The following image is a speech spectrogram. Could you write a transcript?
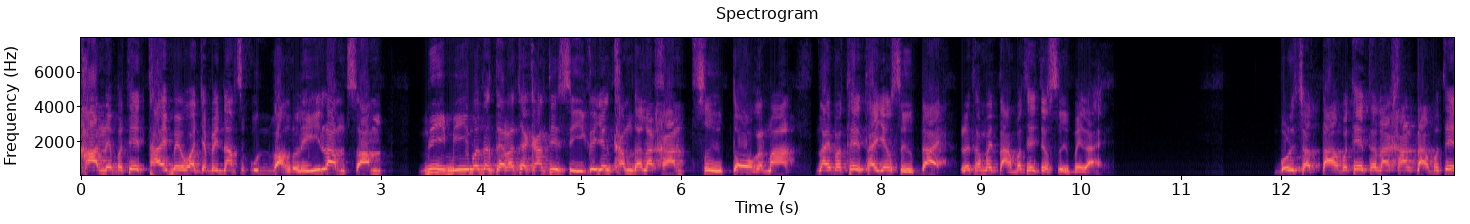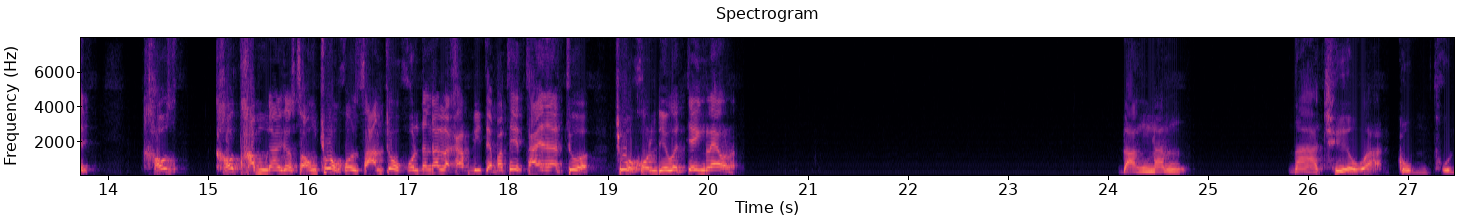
คารในประเทศไทยไม่ว่าจะเป็นนามสกุลหวังหลีล่ำซำนี่มีมาตั้งแต่รัชกาลที่สี่ก็ยังทำธนาคารสืบต่อกันมา ในประเทศไทยยังสืบได้ แล้วทำไมต่างประเทศจะสืบไม่ได้ บริษัทต่างประเทศธนาคารต่างประเทศเขาเขาทำงานกันสองชั่วคนสามชั่วคนทั้งนั้นแหละครับ มีแต่ประเทศไทยนะชั่วชั่วคนเดียวก็เจ๊งแล้วนะดังนั้นน่าเชื่อว่ากลุ่มทุน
